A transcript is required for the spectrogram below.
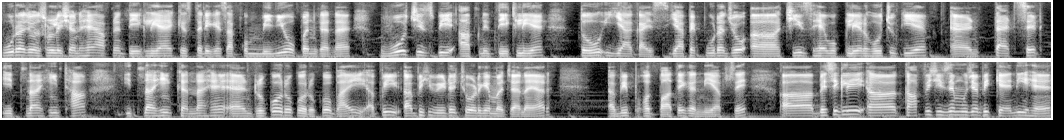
पूरा जो इंस्टॉलेशन है, आपने देख लिया है किस तरीके से आपको मेन्यू ओपन करना है, वो चीज़ भी आपने देख ली है। तो या गाइस यहाँ पे पूरा जो चीज़ है वो क्लियर हो चुकी है। एंड दैट सेट इतना ही था, इतना ही करना है एंड रुको रुको रुको, भाई, अभी अभी वीडियो छोड़ के मत जाना यार। अभी बहुत बातें करनी है आपसे। बेसिकली काफ़ी चीज़ें मुझे अभी कहनी हैं।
